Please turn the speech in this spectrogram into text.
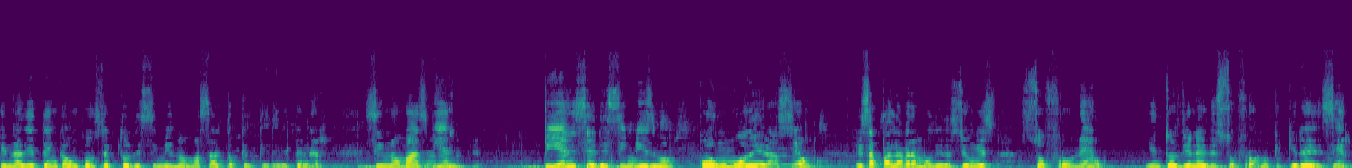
que nadie tenga un concepto de sí mismo más alto que el que debe tener, sino más bien piense de sí mismo con moderación. Esa palabra moderación es sofroneo. Y entonces viene de sofrono, que quiere decir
